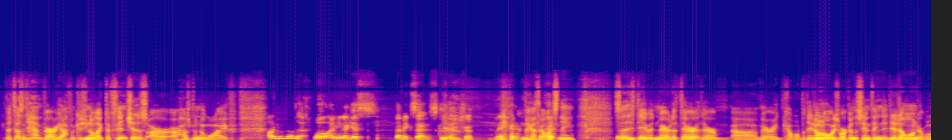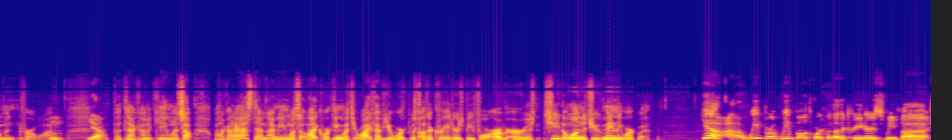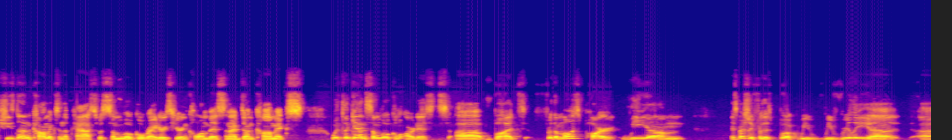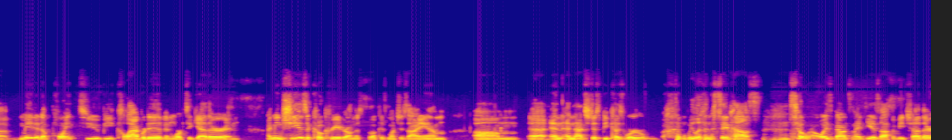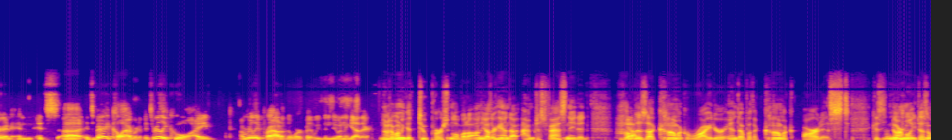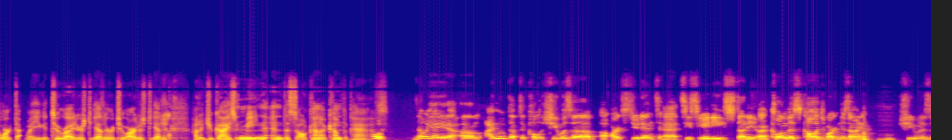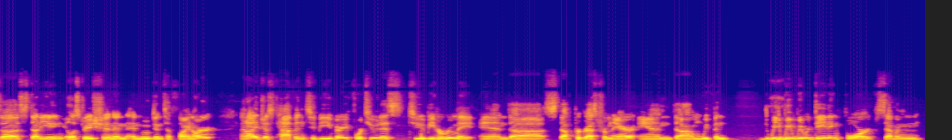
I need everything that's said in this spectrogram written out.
That doesn't happen very often because, you know, like the Finches are, are husband and wife. I didn't know that. Well, I mean, I guess that makes sense because Yeah. they share. they got their last name. So David Meredith, they're they're uh, married couple, but they don't always work on the same thing. They did on Wonder Woman for a while, Mm. yeah. but that kind of came with. So, well, I got to ask then. I mean, what's it like working with your wife? Have you worked with other creators before, or, or is she the one that you've mainly worked with? Yeah, uh, we've bro- we've both worked with other creators. We've uh, she's done comics in the past with some local writers here in Columbus, and I've done comics with again some local artists. Uh, but for the most part, we, um, especially for this book, we we've really uh, uh, made it a point to be collaborative and work together. And I mean, she is a co-creator on this book as much as I am. Um, uh, and and that's just because we're we live in the same house, so we're always bouncing ideas off of each other, and and it's uh, it's very collaborative. It's really cool. I I'm really proud of the work that we've been doing together. I don't want to get too personal, but on the other hand, I, I'm just fascinated. How Yeah. does a comic writer end up with a comic artist? Because normally it doesn't work that way. You get two writers together or two artists together. How did you guys meet and, and this all kind of come to pass? Oh, No, yeah, yeah. yeah. Um, I moved up to Col- she was a, a art student at CCAD, study uh, Columbus College of Art and Design. She was uh, studying illustration and, and moved into fine art. And I just happened to be very fortuitous to be her roommate, and uh, stuff progressed from there. And um, we've been we, we we were dating for seven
